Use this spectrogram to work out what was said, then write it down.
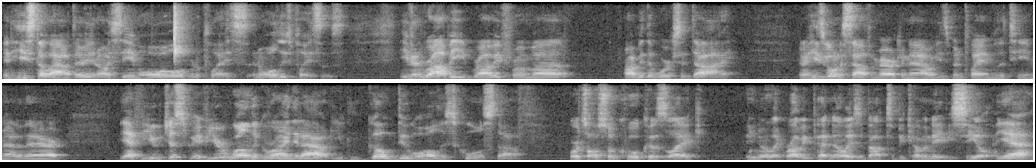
And he's still out there. You know, I see him all over the place in all these places. Even Robbie, Robbie from uh, Robbie that works at Dye. You know, he's going to South America now. He's been playing with a team out of there. Yeah, if you just if you're willing to grind it out, you can go do all this cool stuff. or it's also cool because like you know like Robbie Pettinelli's about to become a Navy SEAL. Yeah,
